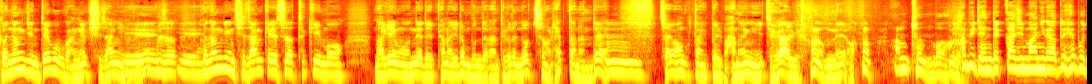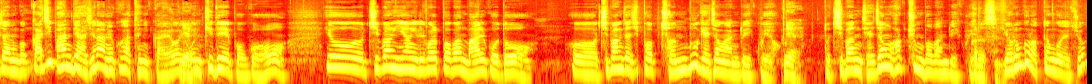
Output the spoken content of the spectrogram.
건영진 대구광역시장이거든요. 예, 그래서 예. 건영진 시장께서 특히 뭐 나경원 원내대표나 이런 분들한테 그런 요청을 했다는데 음, 자유한국당이 별 반응이 제가 알기로는 없네요. 아무튼 뭐 예. 합의된 데까지만이라도 해보자는 것까지 반대하지는 않을 것 같으니까요. 예. 이건 기대해 보고 요 지방 이양 일괄 법안 말고도 어, 지방자치법 전부 개정안도 있고요. 예. 또 지방 재정 확충 법안도 있고요. 그렇습니다. 이런 건 어떤 거였죠?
